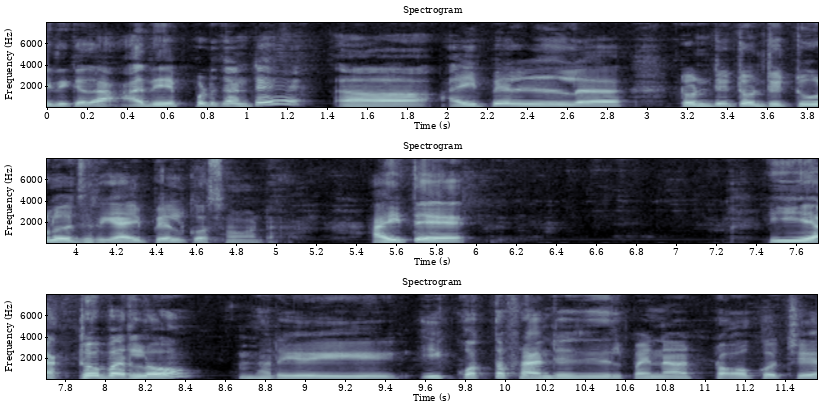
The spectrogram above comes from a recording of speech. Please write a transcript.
ఇది కదా. అది ఎప్పటికంటే ఐపీఎల్ ట్వంటీ ట్వంటీ టూలో జరిగే ఐపీఎల్ కోసం అన్నమాట అయితే ఈ అక్టోబర్లో మరి ఈ కొత్త ఫ్రాంచైజీల పైన టాక్ వచ్చే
